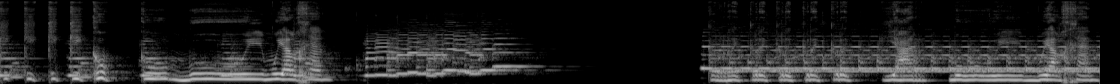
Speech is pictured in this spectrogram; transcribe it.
Cici, cici, cwcw, mwy, mwy alchen. Grig, grig, grig, grig, grig, iar, mwy, mwy alchen.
